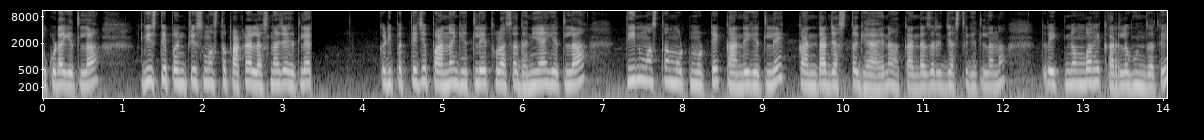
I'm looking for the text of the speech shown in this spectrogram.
तुकडा घेतला. वीस ते पंचवीस मस्त पाकळ्या लसणाच्या घेतल्या. कढीपत्त्याचे पानं घेतले थोडासा धनिया घेतला. तीन मस्त मोठमोठे कांदे घेतले. कांदा जास्त घ्या आहे ना? कांदा जर जास्त घेतला ना तर एक नंबर हे कारलं होऊन जाते.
